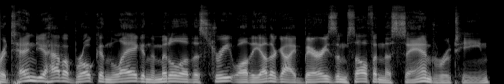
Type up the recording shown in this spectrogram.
pretend you have a broken leg in the middle of the street while the other guy buries himself in the sand routine.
